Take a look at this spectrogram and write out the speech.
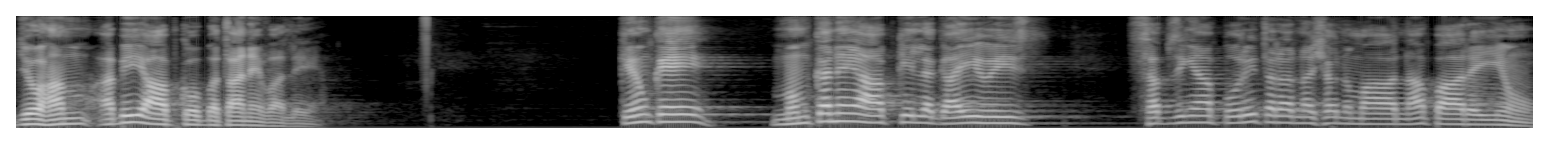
जो हम अभी आपको बताने वाले हैं। क्योंकि मुमकिन है आपकी लगाई हुई सब्ज़ियाँ पूरी तरह नशो नुमा ना पा रही हों।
